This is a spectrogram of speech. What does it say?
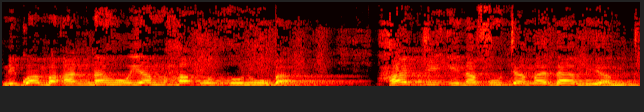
ni kwamba annahu yamhaqu dhunuba. Haji inafuta madhambi ya mtu.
